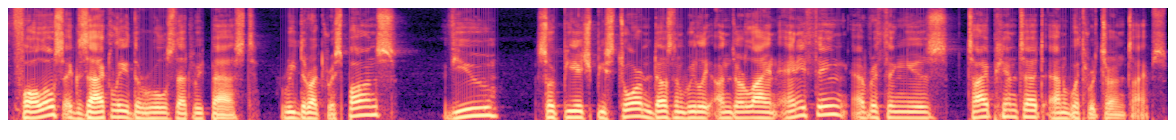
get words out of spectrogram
follows exactly the rules that we passed. Redirect response, view, so PHP Storm doesn't really underline anything. Everything is type hinted and with return types.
